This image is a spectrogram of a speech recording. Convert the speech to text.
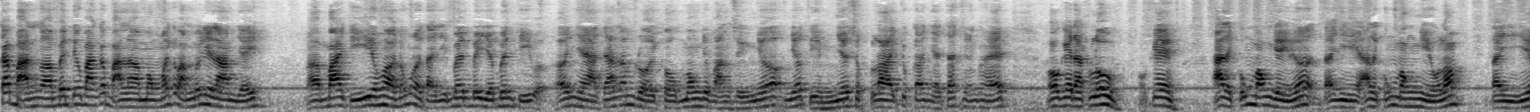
các bạn à, bên tiêu bang các bạn là mong mấy các bạn mới đi làm vậy? À, ba chị yêu thôi đúng rồi tại vì bên bây giờ bên chị ở nhà chán lắm rồi cầu mong cho bạn sự nhớ nhớ tìm nhớ supply chúc cả nhà chắc những hết. Ok đặt luôn ok. Ai lại cũng mong gì nữa tại vì ai lại cũng mong nhiều lắm. Tại vì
